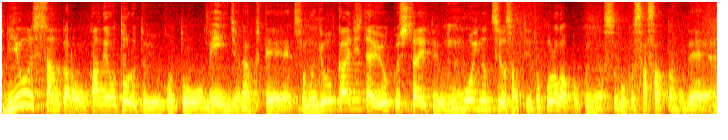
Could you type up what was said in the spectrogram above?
ど美容師さんからお金を取るということをメインじゃなくてその業界自体を良くしたいという思いの強さっていうところが僕にはすごく刺さったので、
